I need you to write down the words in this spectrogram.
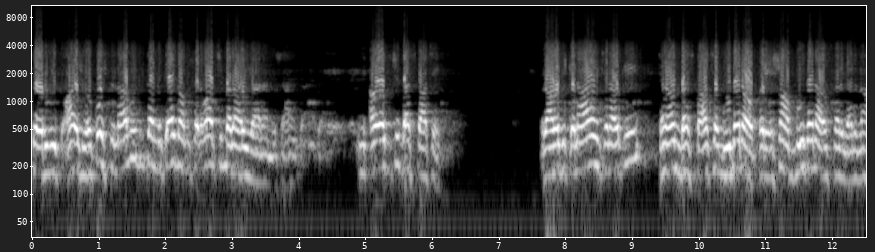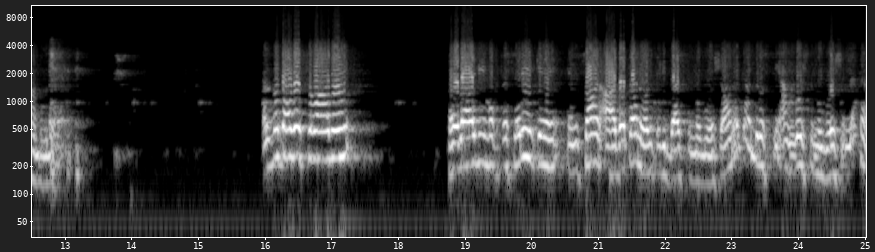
ترویت آئیش و کشت نابود کتا میں کہہ دا مسلمان چی بلائی گارا نشان دا یعنی آیت چی دست پاچے۔ راوی کنائے چنانکی چنان دست پاچے بودنا پریشان بودنا اس پر گردان بودنا۔ البتہ اگر سوال پیدائبی مختصری کہ انسان عادتا وقت کی دست مگوشانے کا درستی انگوشت مگوشن نہ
